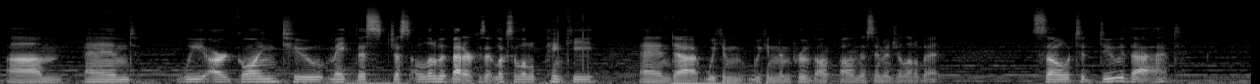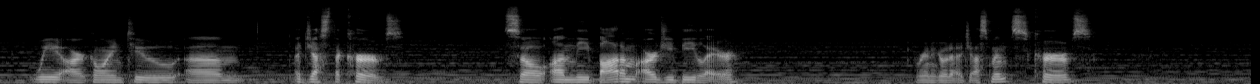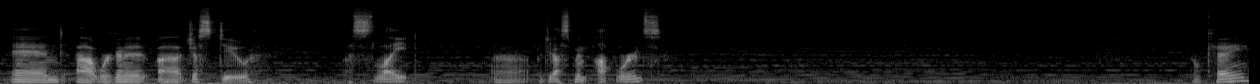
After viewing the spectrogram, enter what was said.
Um, and we are going to make this just a little bit better because it looks a little pinky and uh, we can we can improve on, on this image a little bit. So to do that, we are going to um, adjust the curves. So on the bottom RGB layer, we're going to go to Adjustments, Curves, and uh, we're going to uh, just do a slight uh, adjustment upwards. Okay,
